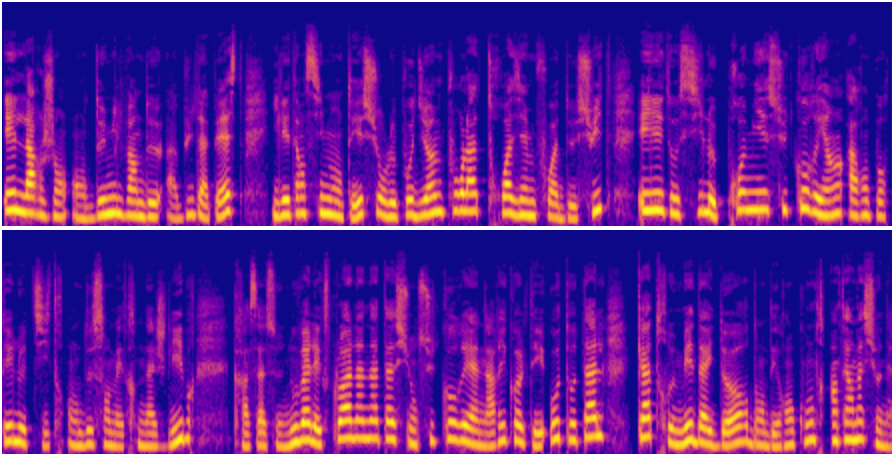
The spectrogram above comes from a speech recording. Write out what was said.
et l'argent en 2022 à Budapest. Il est ainsi monté sur le podium pour la troisième fois de suite et il est aussi le premier sud-coréen à remporter le titre en 200 mètres nage libre. Grâce à ce nouvel exploit, la natation sud-coréenne a récolté au total 4 médailles d'or dans des rencontres internationales.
